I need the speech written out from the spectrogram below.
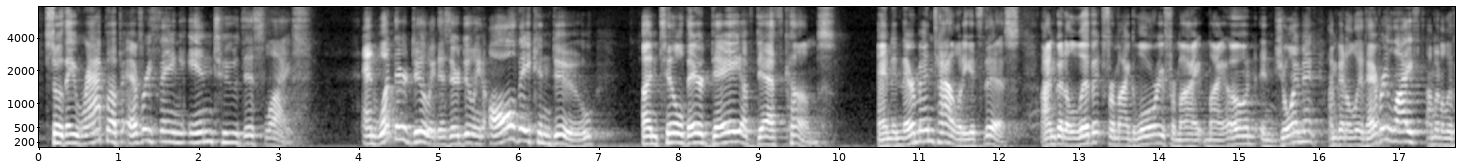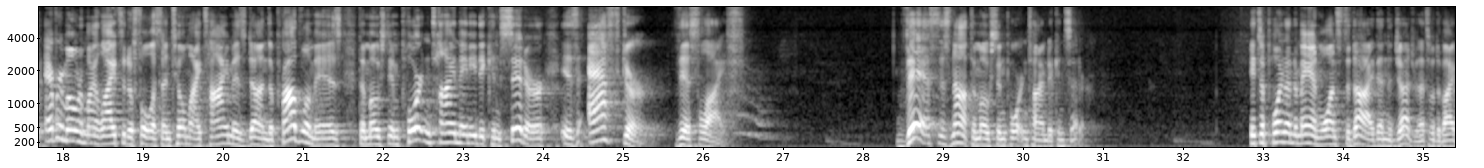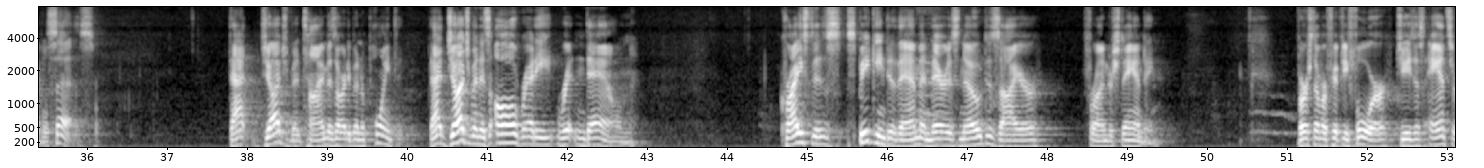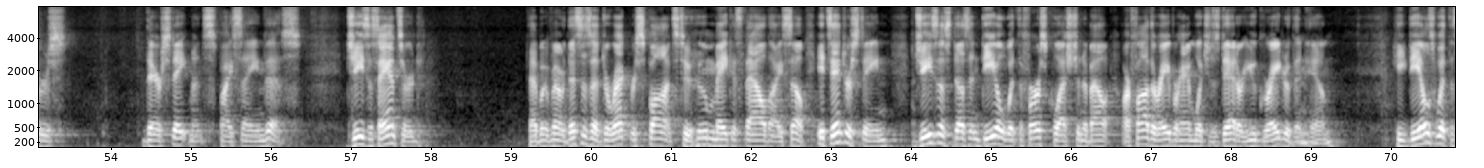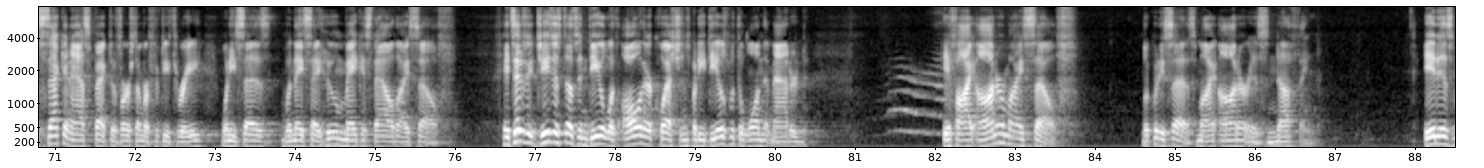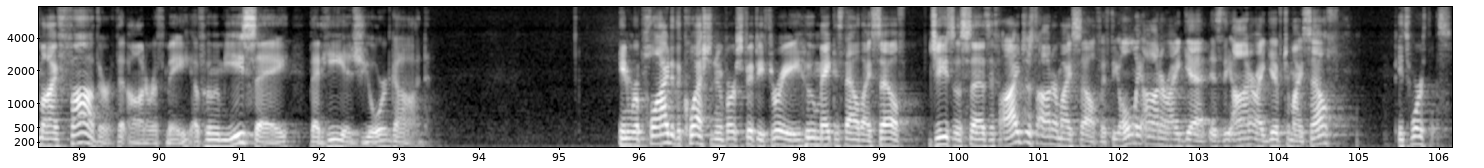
So they wrap up everything into this life. And what they're doing is they're doing all they can do until their day of death comes. And in their mentality, it's this I'm going to live it for my glory, for my, my own enjoyment. I'm going to live every life, I'm going to live every moment of my life to the fullest until my time is done. The problem is the most important time they need to consider is after this life. This is not the most important time to consider. It's a appointed a man wants to die, then the judgment. That's what the Bible says. That judgment time has already been appointed. That judgment is already written down. Christ is speaking to them, and there is no desire for understanding. Verse number 54, Jesus answers their statements by saying this Jesus answered, now, remember, this is a direct response to whom makest thou thyself. It's interesting, Jesus doesn't deal with the first question about our father Abraham, which is dead. Are you greater than him? He deals with the second aspect of verse number 53 when he says, when they say, Whom makest thou thyself? It's interesting, Jesus doesn't deal with all of their questions, but he deals with the one that mattered. If I honor myself, look what he says, my honor is nothing. It is my Father that honoreth me, of whom ye say that he is your God. In reply to the question in verse 53, Who makest thou thyself? Jesus says, if I just honor myself, if the only honor I get is the honor I give to myself, it's worthless.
